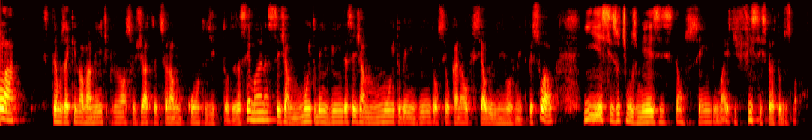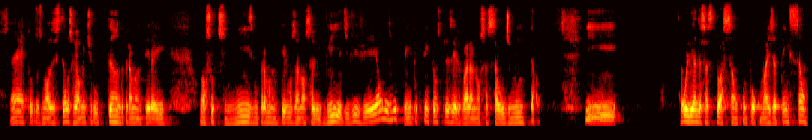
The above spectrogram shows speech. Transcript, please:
Olá, estamos aqui novamente para o nosso já tradicional encontro de todas as semanas. Seja muito bem-vinda, seja muito bem-vindo ao seu canal oficial do desenvolvimento pessoal. E esses últimos meses estão sendo mais difíceis para todos nós. Né? Todos nós estamos realmente lutando para manter aí o nosso otimismo, para mantermos a nossa alegria de viver, e ao mesmo tempo que tentamos preservar a nossa saúde mental. E olhando essa situação com um pouco mais de atenção,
